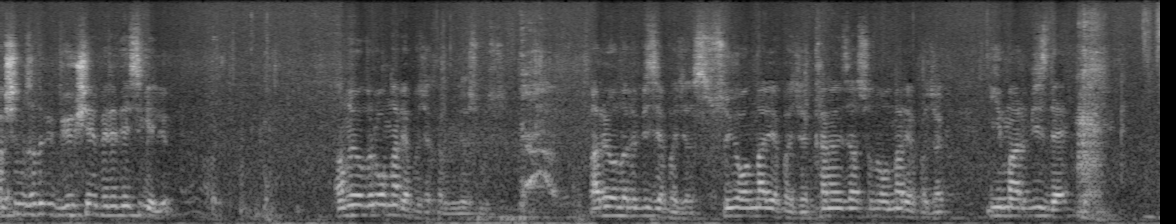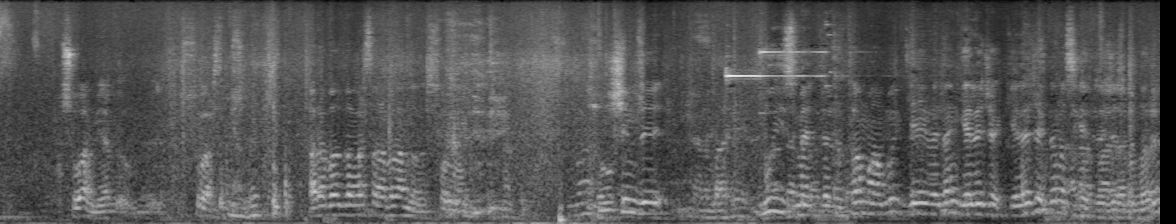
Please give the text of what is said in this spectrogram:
Başımıza da bir büyükşehir belediyesi geliyor. Ana yolları onlar yapacaklar biliyorsunuz. Ara yolları biz yapacağız. Suyu onlar yapacak. Kanalizasyonu onlar yapacak. İmar bizde. Su var mı ya? Su varsa su. Arabada da varsa arabadan da var. Sorun olmaz. Şimdi bu hizmetlerin tamamı GV'den gelecek. Gelecek de nasıl getireceğiz bunları?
